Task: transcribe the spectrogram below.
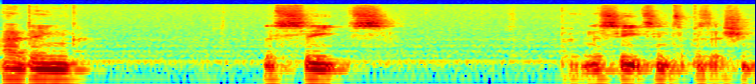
adding the seats putting the seats into position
